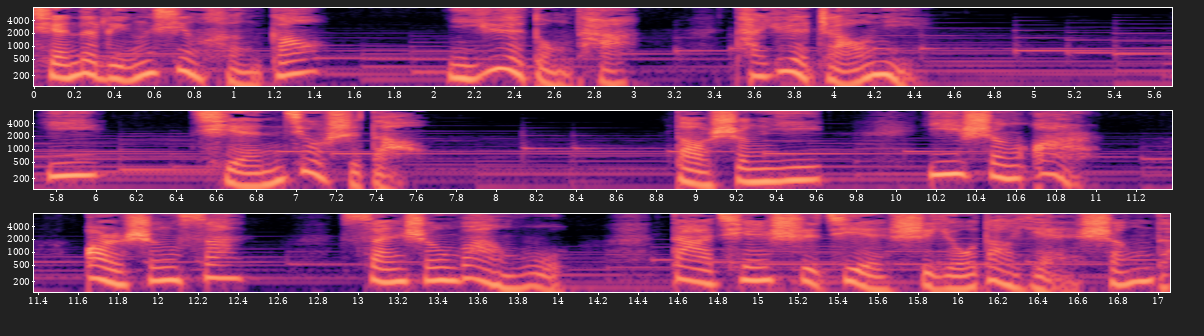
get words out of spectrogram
钱的灵性很高，你越懂它，它越找你。一，钱就是道。道生一，一生二，二生三，三生万物。大千世界是由道衍生的。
